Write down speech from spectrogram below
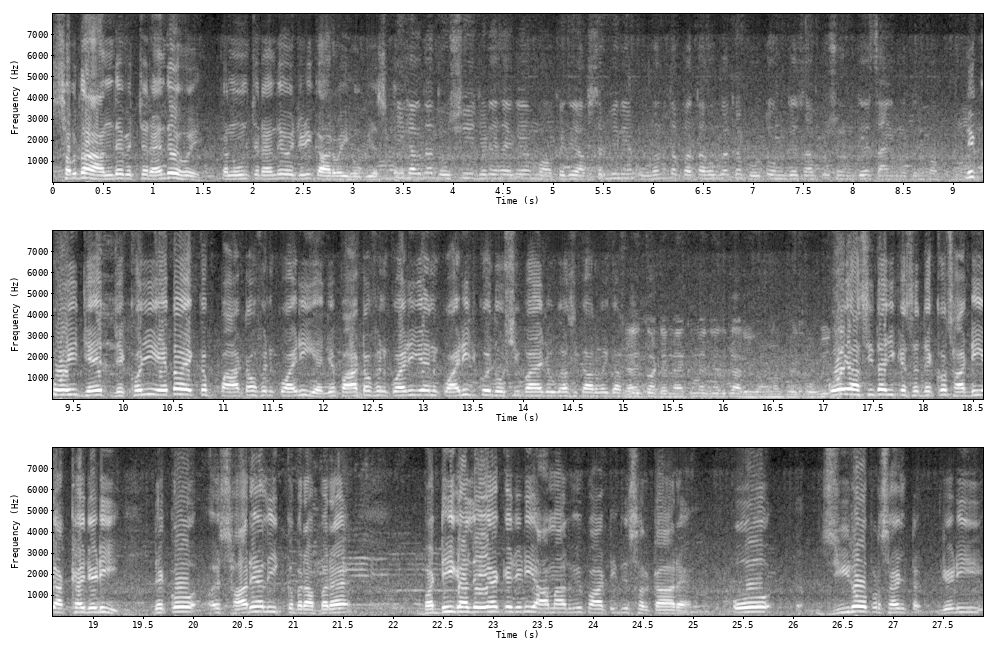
ਸੰਵਿਧਾਨ ਦੇ ਵਿੱਚ ਰਹਿੰਦੇ ਹੋਏ ਕਾਨੂੰਨ 'ਚ ਰਹਿੰਦੇ ਹੋਏ ਜਿਹੜੀ ਕਾਰਵਾਈ ਹੋਊਗੀ ਅਸੀਂ ਕੀ। ਲੱਗਦਾ ਦੋਸ਼ੀ ਜਿਹੜੇ ਹੈਗੇ ਆ ਮੌਕੇ ਦੇ ਅਫਸਰ ਵੀ ਨੇ ਉਹਨਾਂ ਨੂੰ ਤਾਂ ਪਤਾ ਹੋਊਗਾ ਕਿ ਫੋਟੋ ਹੁੰਦੀ ਸਭ ਕੁਝ ਹੁੰਦੀ ਹੈ ਸਾਈਨ ਹੁੰਦੇ ਨੇ ਮੌਕੇ। ਨਹੀਂ ਕੋਈ ਜੇ ਦੇਖੋ ਜੀ ਇਹ ਤਾਂ ਇੱਕ ਪਾਰਟ ਆਫ ਇਨਕੁਆਇਰੀ ਹੈ ਜੇ ਪਾਰਟ ਆਫ ਇਨਕੁਆਇਰੀ ਹੈ ਇਨਕੁਆਇਰੀ 'ਚ ਕੋਈ ਦੋਸ਼ੀ ਪਾਇਆ ਜਾਊਗਾ ਅਸੀਂ ਕਾਰਵਾਈ ਕਰਾਂਗੇ ਤੁਹਾਡੇ ਮਹਿਕਮੇ ਦੇ ਅਧਿਕਾਰੀ ਹੋਣ ਫਿਰ ਉਹ ਵੀ ਕੋਈ ਅਸੀਂ ਤਾਂ ਜੀ ਕਿਸੇ ਦੇਖੋ ਸਾਡੀ ਅੱਖ ਹੈ ਜਿਹੜੀ ਦੇਖੋ ਸਾਰਿਆਂ ਲਈ ਇੱਕ ਬਰਾਬਰ ਹੈ ਵੱਡੀ ਗੱਲ ਇਹ ਹੈ ਕਿ ਜਿਹੜੀ ਆਮ ਆਦਮੀ ਪਾਰਟੀ ਦੀ ਸਰਕਾਰ ਹੈ ਉਹ 0% ਜਿਹੜੀ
